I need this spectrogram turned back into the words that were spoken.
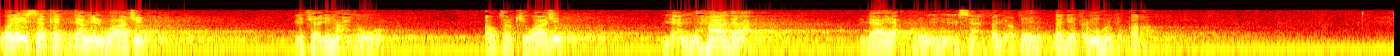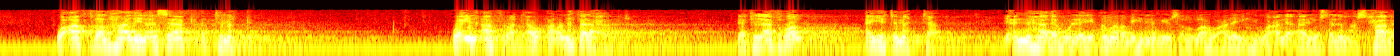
وليس كالدم الواجب لفعل محظور أو ترك واجب لأن هذا لا يأكل منه الإنسان بل يعطيه بل يطعمه الفقراء. وأفضل هذه الأنساك التمتع وإن أفرد أو قرن فلا حرج. لكن الأفضل أن يتمتع لأن هذا هو الذي أمر به النبي صلى الله عليه وعلى آله وسلم أصحابه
